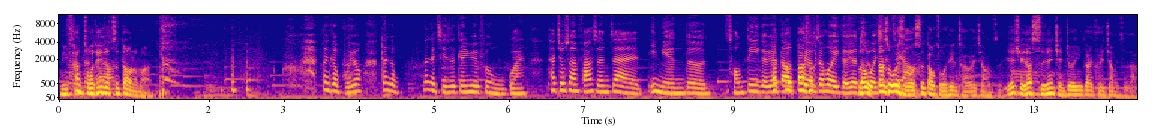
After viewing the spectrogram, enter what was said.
你看昨天就知道了嘛。那个不用，那个那个其实跟月份无关，它就算发生在一年的从第一个月到最后一个月都会。但是为什么是到昨天才会这样子？也许在十天前就应该可以这样子啊。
